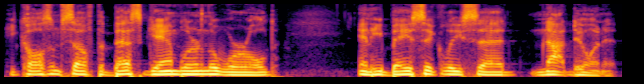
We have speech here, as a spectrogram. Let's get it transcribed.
He calls himself the best gambler in the world. And he basically said, not doing it.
